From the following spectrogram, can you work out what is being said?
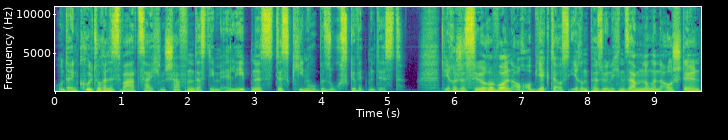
und ein kulturelles Wahrzeichen schaffen, das dem Erlebnis des Kinobesuchs gewidmet ist. Die Regisseure wollen auch Objekte aus ihren persönlichen Sammlungen ausstellen,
